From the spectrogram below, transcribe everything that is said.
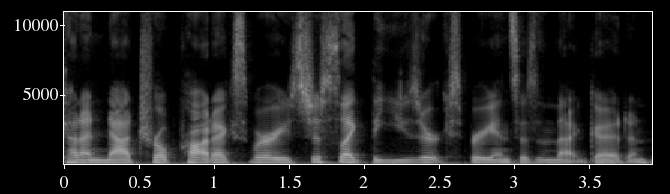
kind of natural products where it's just like the user experience isn't that good and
